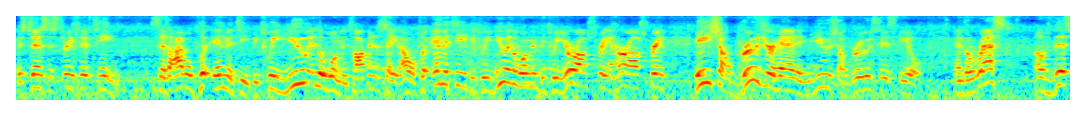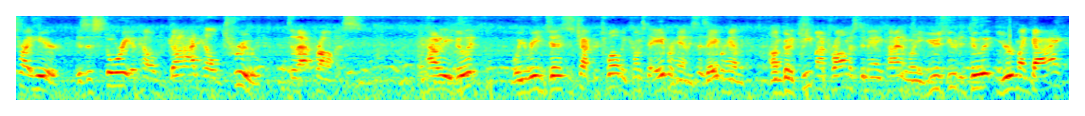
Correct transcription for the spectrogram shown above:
It's Genesis 3.15 says, I will put enmity between you and the woman, talking to Satan. I will put enmity between you and the woman, between your offspring and her offspring. He shall bruise your head, and you shall bruise his heel. And the rest of this right here is a story of how God held true to that promise. And how did he do it? Well, you read Genesis chapter 12, he comes to Abraham. He says, Abraham, I'm going to keep my promise to mankind. I'm going to use you to do it. You're my guy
